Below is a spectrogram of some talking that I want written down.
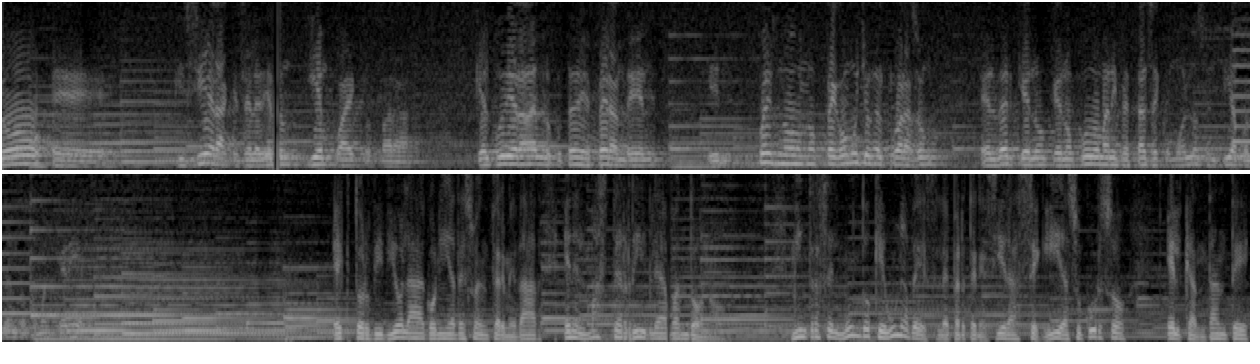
Yo eh, quisiera que se le diera un tiempo a Héctor para que él pudiera dar lo que ustedes esperan de él. Y pues no, nos pegó mucho en el corazón el ver que no, que no pudo manifestarse como él lo sentía por dentro, como él quería. Héctor vivió la agonía de su enfermedad en el más terrible abandono. Mientras el mundo que una vez le perteneciera seguía su curso, el cantante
